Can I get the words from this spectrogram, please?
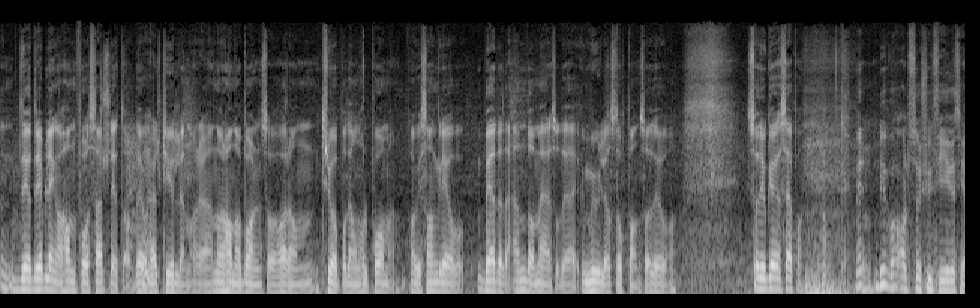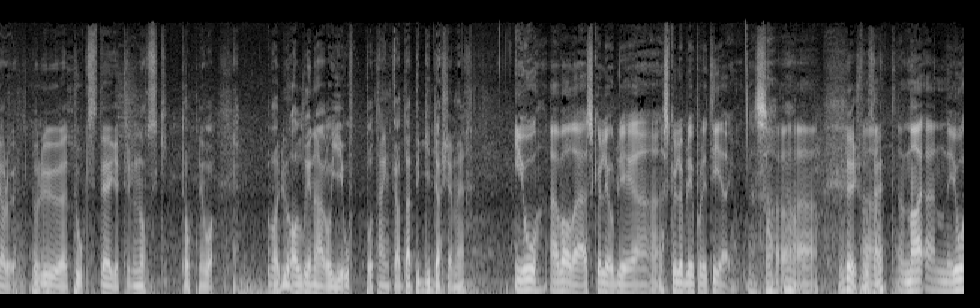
det driblinga han får selvtillit av. Det er jo helt tydelig. Når, når han har ballen, så har han trua på det han holder på med. Og hvis han greier å bedre det enda mer, så det er umulig å stoppe han, så er det jo, så er det jo gøy å se på. Men du var altså 24, sier du, når du eh, tok steget til norsk toppnivå. Var du aldri nær å gi opp og tenke at dette gidder ikke mer? Jo, jeg var det. Jeg skulle jo bli, skulle bli politi, jeg. Så, Ja. eh, Men det er jo ikke for seint. eh, Nei, jo,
